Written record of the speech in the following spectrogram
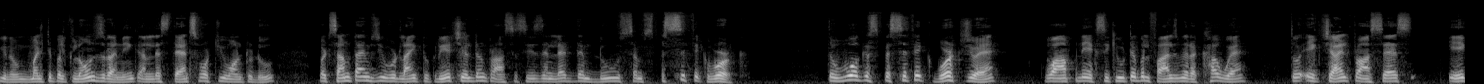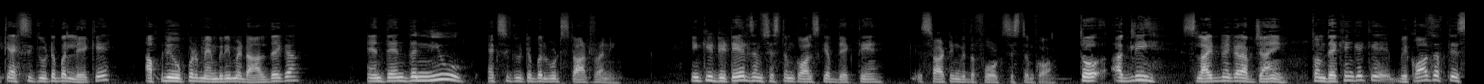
you know multiple clones running unless that's what you want to do but sometimes you would like to create children process and let them do some specific work تو وہ اگر اسپیسیفک ورک جو ہے وہ آپ نے ایکسیکیوٹیبل فائلز میں رکھا ہوا ہے تو ایک چائلڈ پروسیس ایک ایکسیکیوٹیبل لے کے اپنے اوپر میموری میں ڈال دے گا and then the new executable would start running ان کی ڈیٹیلز ہم سسٹم کالس کی اب دیکھتے ہیں starting with the fourth system call تو اگلی سلائڈ میں اگر آپ جائیں تو ہم دیکھیں گے کہ because of this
